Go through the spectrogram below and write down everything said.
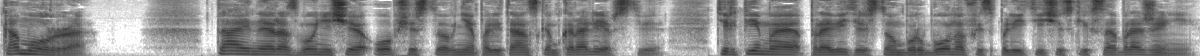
Каморра. Тайное разбойничье общество в Неаполитанском королевстве, терпимое правительством бурбонов из политических соображений.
